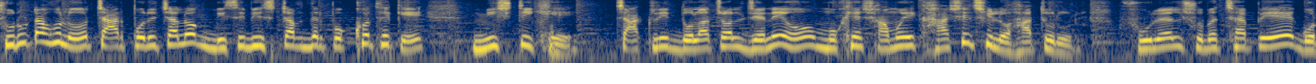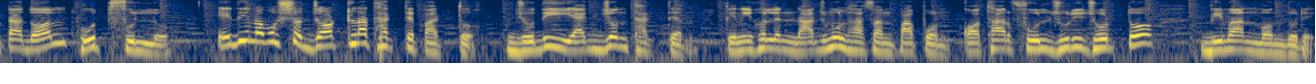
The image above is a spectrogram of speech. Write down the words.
শুরুটা হলো চার পরিচালক বিসিবি স্টাফদের পক্ষ থেকে মিষ্টি খেয়ে। চাকরির দোলাচল জেনেও মুখে সাময়িক হাসি ছিল হাতুরুর। ফুলেল শুভেচ্ছা পেয়ে গোটা দল উৎফুল্ল। এদিন অবশ্য জটলা থাকতে পারত, যদি একজন থাকতেন। তিনি হলেন নাজমুল হাসান পাপন। কথার ফুলঝুরি ঝরত বিমানবন্দরে।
